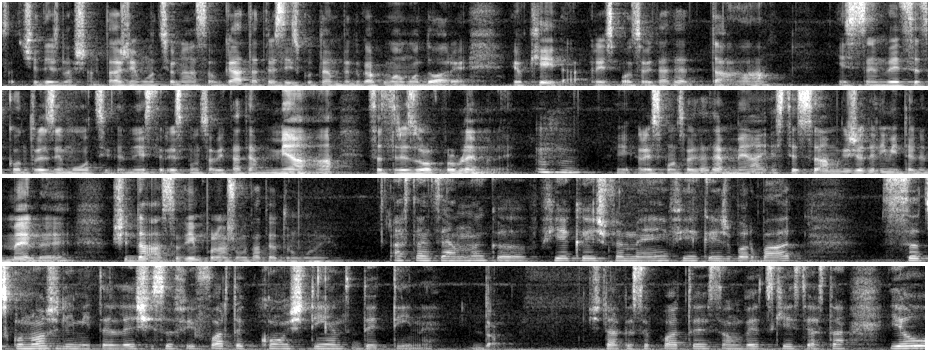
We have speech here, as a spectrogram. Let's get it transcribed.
să cedezi la șantaj emoțional sau gata, trebuie să discutăm pentru că acum mă doare. E ok, dar responsabilitatea ta este să înveți să-ți controlezi emoțiile, nu este responsabilitatea mea să-ți rezolv problemele. Uh-huh. Responsabilitatea mea este să am grijă de limitele mele și da, să vin până la jumătatea drumului. Asta înseamnă că fie că ești femeie, fie că ești bărbat, să-ți cunoști limitele și să fii foarte conștient de tine. Da. Și dacă se poate să înveți chestia asta, e o,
